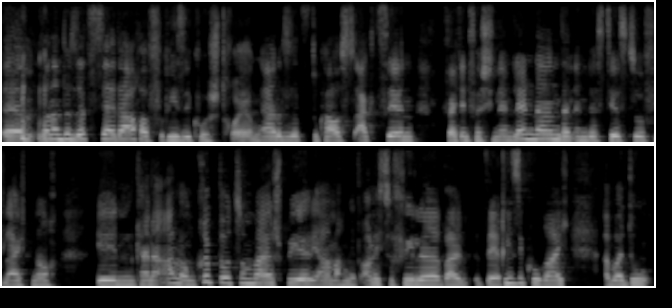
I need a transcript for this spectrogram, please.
ähm, sondern du setzt ja da auch auf Risikostreuung. Ja, du setzt, du kaufst Aktien vielleicht in verschiedenen Ländern, dann investierst du vielleicht noch in, keine Ahnung, Krypto zum Beispiel, ja, machen jetzt auch nicht so viele, weil sehr risikoreich, aber du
